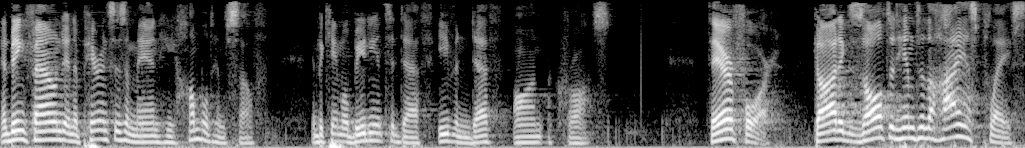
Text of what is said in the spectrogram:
And being found in appearance as a man, he humbled himself and became obedient to death, even death on a cross. Therefore, God exalted him to the highest place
